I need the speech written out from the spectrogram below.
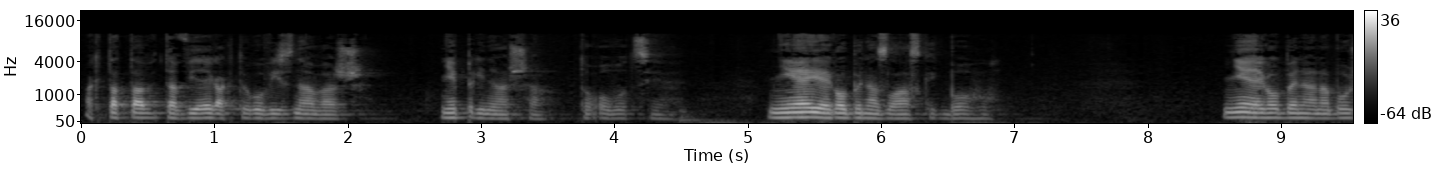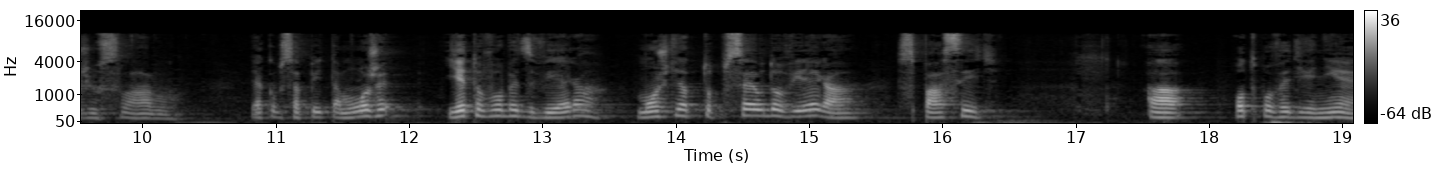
Ak tá, tá, tá viera, ktorú vyznávaš, neprináša to ovocie, nie je robená z lásky k Bohu, nie je robená na Božiu slávu. Jakub sa pýta, môže, je to vôbec viera? Môže ťa to pseudoviera spasiť? A odpoveď je nie.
